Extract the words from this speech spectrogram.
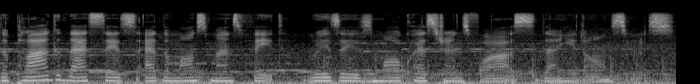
The plaque that sits at the Mothman's feet raises more questions for us than it answers.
